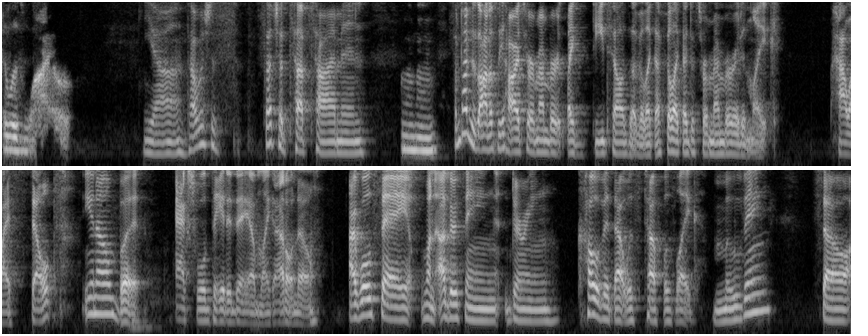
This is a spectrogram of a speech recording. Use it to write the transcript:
It was wild. Yeah, that was just such a tough time, and mm-hmm. sometimes it's honestly hard to remember like details of it. Like I feel like I just remember it in like how I felt, you know. But actual day to day, I'm like, I don't know. I will say one other thing during COVID that was tough was like moving. So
